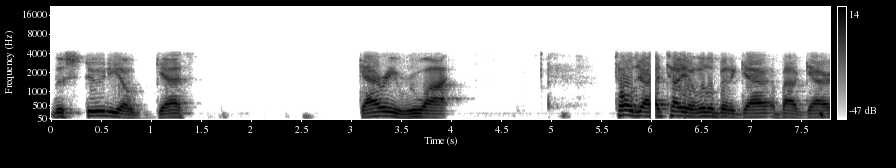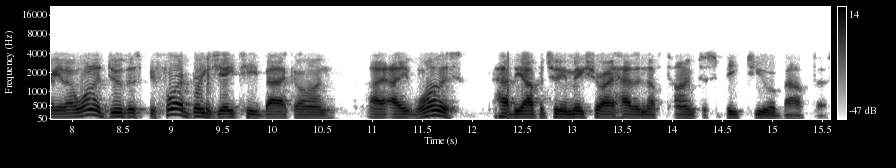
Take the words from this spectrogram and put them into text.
the studio guest, Gary Ruat. Told you I'd tell you a little bit Gar- about Gary, and I want to do this before I bring JT back on. I, I want to have the opportunity to make sure I had enough time to speak to you about this.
